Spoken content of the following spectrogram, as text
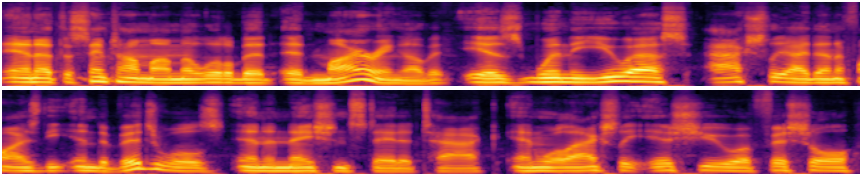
and at the same time I'm a little bit admiring of it is when the US actually identifies the individuals in a nation state attack and will actually issue official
